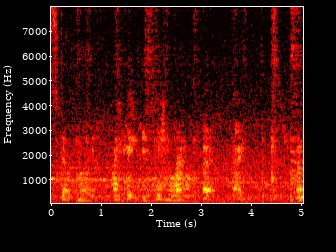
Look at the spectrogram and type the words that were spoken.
Stealth mode. I hate this sneaking around. Hey, hey. Huh?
